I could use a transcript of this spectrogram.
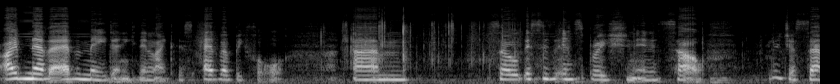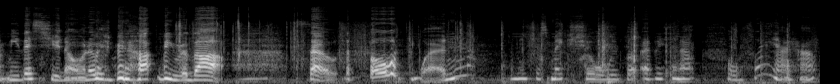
I've never ever made anything like this ever before. Um, so this is inspiration in itself. They just sent me this you know and I would have been happy with that. So the fourth one let me just make sure we've got everything out the fourth I have.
